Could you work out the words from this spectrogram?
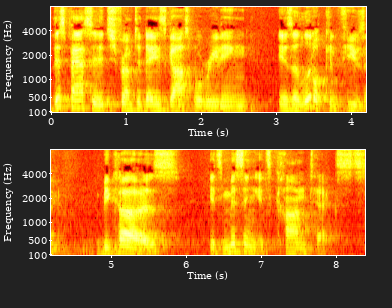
This passage from today's Gospel reading is a little confusing because it's missing its context.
